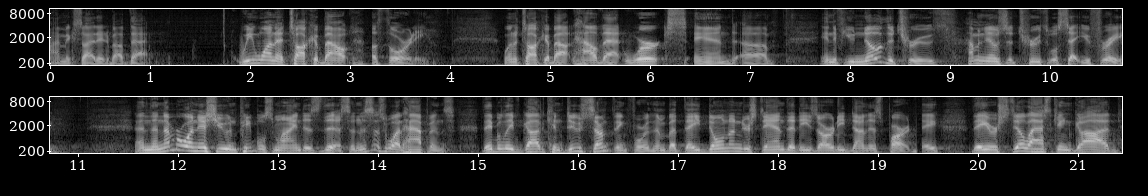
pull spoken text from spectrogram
I'm excited about that. We want to talk about authority. We want to talk about how that works, and uh, and if you know the truth, how many knows the truth will set you free? And the number one issue in people's mind is this, and this is what happens. They believe God can do something for them, but they don't understand that He's already done His part. They, they are still asking God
